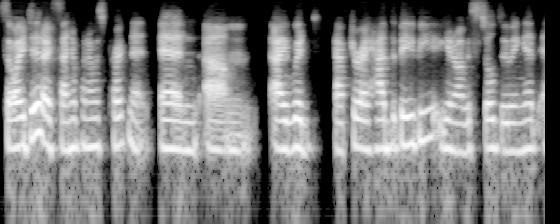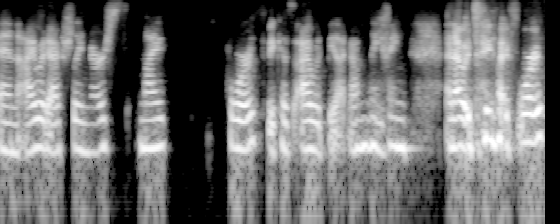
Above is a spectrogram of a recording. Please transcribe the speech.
so I did. I signed up when I was pregnant. And um, I would, after I had the baby, you know, I was still doing it. And I would actually nurse my fourth because I would be like, I'm leaving. And I would take my fourth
